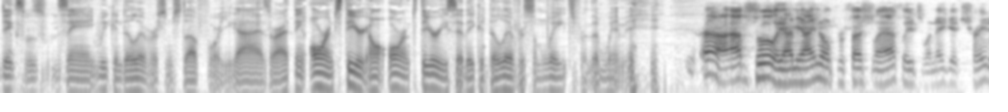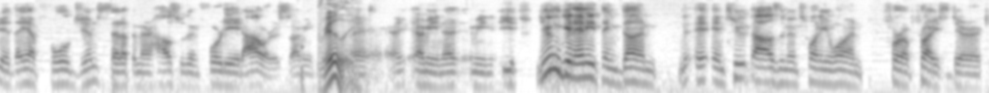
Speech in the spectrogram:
Dick's was saying we can deliver some stuff for you guys, or I think Orange Theory on Orange Theory said they could deliver some weights for the women. Yeah, absolutely. I mean, I know professional athletes when they get traded, they have full gyms set up in their house within 48 hours. So I mean, really? I, I- I mean, I, I mean, you, you can get anything done in 2021 for a price, Derek.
